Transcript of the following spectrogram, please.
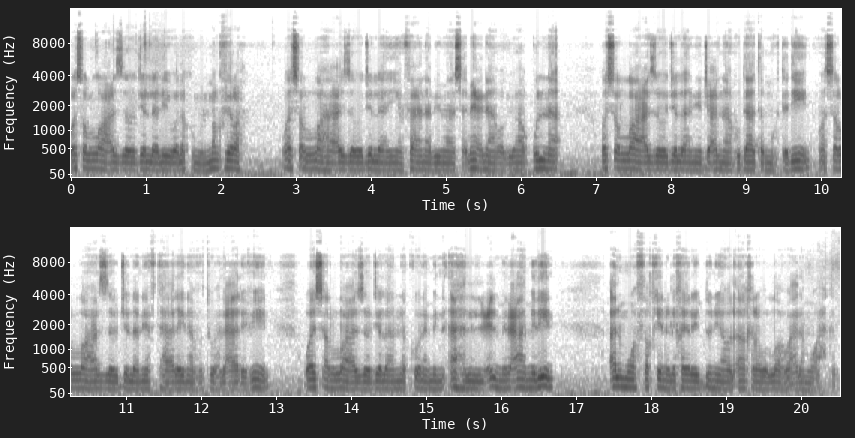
وأسأل الله عز وجل لي ولكم المغفرة. وأسأل الله عز وجل أن ينفعنا بما سمعنا وبما قلنا. وأسأل الله عز وجل أن يجعلنا هداة مهتدين. وأسأل الله عز وجل أن يفتح علينا فتوح العارفين. وأسأل الله عز وجل أن نكون من أهل العلم العاملين الموفقين لخير الدنيا والآخرة والله أعلم وأحكم.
